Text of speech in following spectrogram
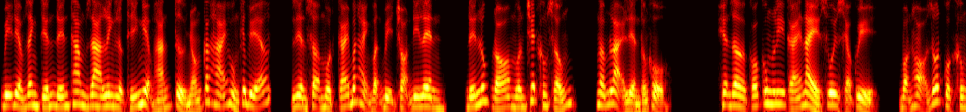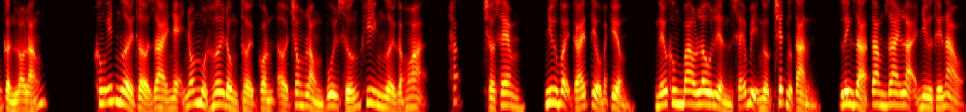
Bị điểm danh tiến đến tham gia linh lực thí nghiệm hán tử nhóm các hãi hùng khiếp vía, liền sợ một cái bất hạnh vận bị chọn đi lên, đến lúc đó muốn chết không sống, ngẫm lại liền thống khổ. Hiện giờ có cung ly cái này xui xẻo quỷ, bọn họ rốt cuộc không cần lo lắng. Không ít người thở dài nhẹ nhõm một hơi đồng thời còn ở trong lòng vui sướng khi người gặp họa, hắc, chờ xem, như vậy cái tiểu bạch kiểm, nếu không bao lâu liền sẽ bị ngược chết ngược tàn, linh giả tam giai lại như thế nào,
